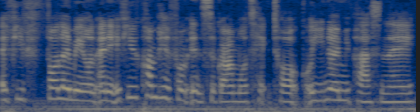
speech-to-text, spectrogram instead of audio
if you follow me on any if you come here from Instagram or TikTok or you know me personally,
